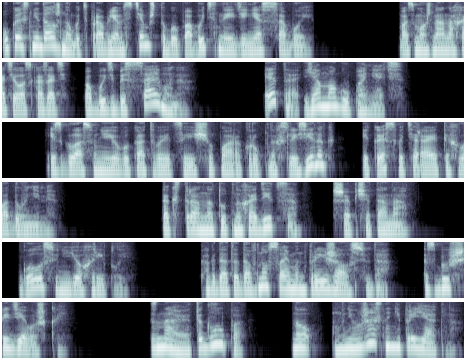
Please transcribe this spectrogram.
у Кэс не должно быть проблем с тем, чтобы побыть наедине с собой. Возможно, она хотела сказать «побыть без Саймона». Это я могу понять. Из глаз у нее выкатывается еще пара крупных слезинок, и Кэс вытирает их ладонями. «Так странно тут находиться», — шепчет она. Голос у нее хриплый. Когда-то давно Саймон приезжал сюда, с бывшей девушкой. Знаю, это глупо, но мне ужасно неприятно.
